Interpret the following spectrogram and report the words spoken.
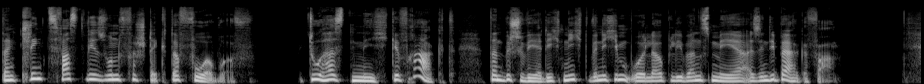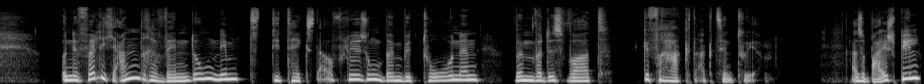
dann klingt's fast wie so ein versteckter Vorwurf. Du hast mich gefragt, dann beschwer dich nicht, wenn ich im Urlaub lieber ins Meer als in die Berge fahre. Und eine völlig andere Wendung nimmt die Textauflösung beim Betonen, wenn wir das Wort gefragt akzentuieren. Also Beispiel,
